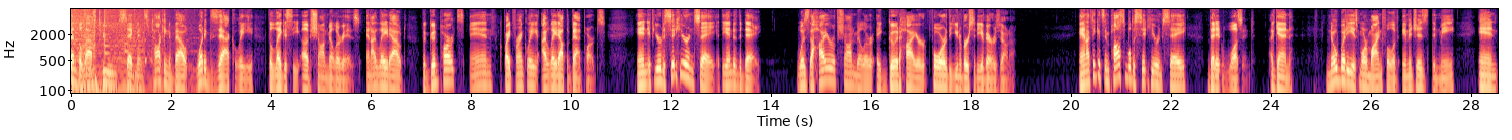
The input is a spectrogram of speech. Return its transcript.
Spent the last two segments talking about what exactly the legacy of Sean Miller is. And I laid out the good parts, and quite frankly, I laid out the bad parts. And if you were to sit here and say at the end of the day, was the hire of Sean Miller a good hire for the University of Arizona? And I think it's impossible to sit here and say that it wasn't. Again, nobody is more mindful of images than me. And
